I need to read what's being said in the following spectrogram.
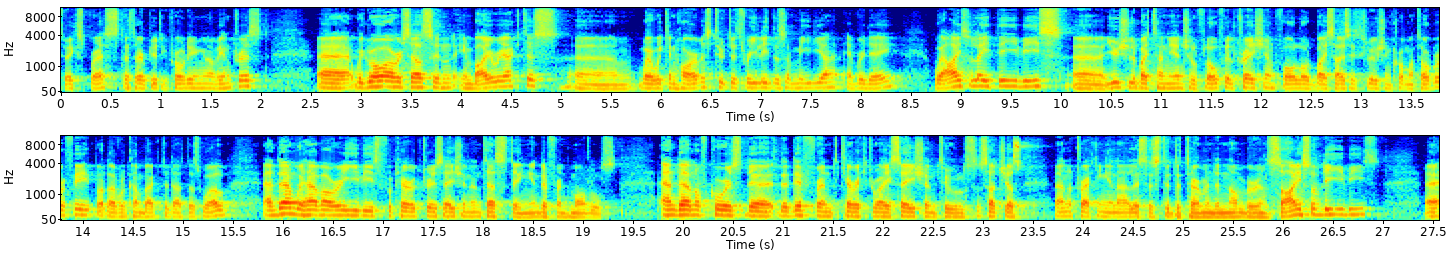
to express the therapeutic protein of interest. Uh, we grow our cells in, bioreactors, um, where we can harvest two to three liters of media every day. We isolate the EVs, uh, usually by tangential flow filtration, followed by size exclusion chromatography, but I will come back to that as well. And then we have our EVs for characterization and testing in different models. And then, of course, the, different characterization tools, such as nanotracking analysis to determine the number and size of the EVs, uh,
